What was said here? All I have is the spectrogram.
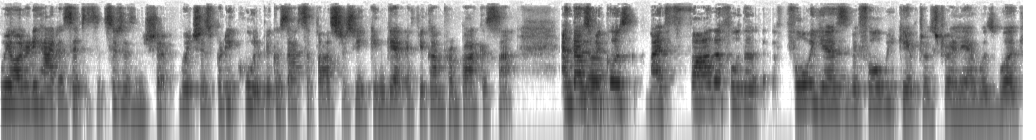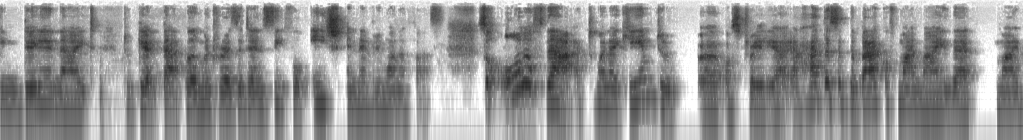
we already had a citizenship, which is pretty cool because that's the fastest you can get if you come from Pakistan. And that's Yeah. because my father, for the four years before we came to Australia, was working day and night to get that permanent residency for each and every one of us. So, all of that, when I came to uh, Australia, I had this at the back of my mind that my,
